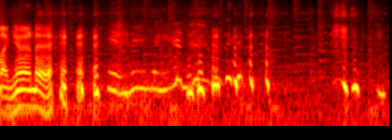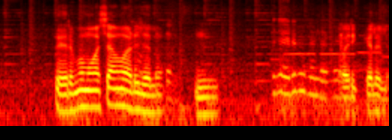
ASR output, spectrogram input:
ഭംഗി വേണ്ടേ? തരുമ്പോ മോശമാവാൻ പാടില്ലല്ലോ. ഒരിക്കലും ഒരിക്കലുമില്ല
